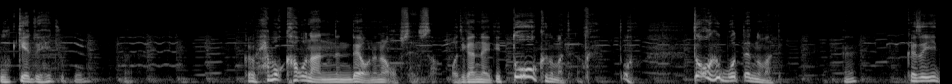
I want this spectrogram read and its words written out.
웃게도 해주고 네. 그럼 회복하고 났는데 어느 날 없어졌어. 어디 갔나 했더니 또 그놈한테 간 거야. 또또 그 못된 놈한테. 네? 그래서 이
